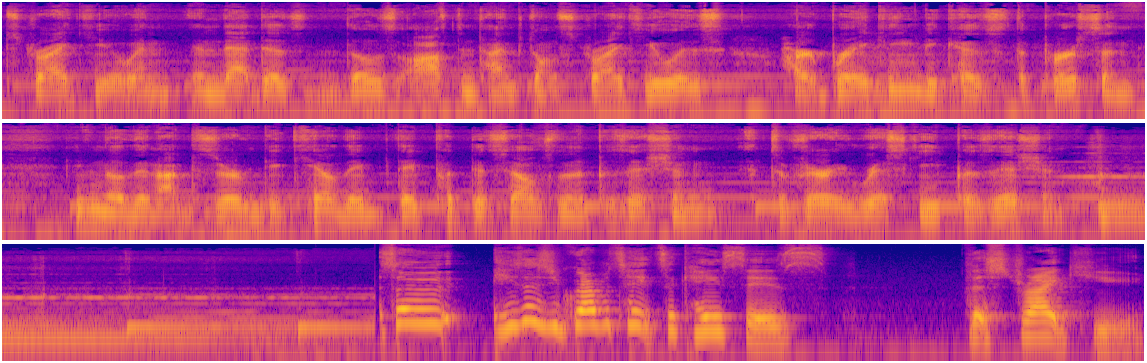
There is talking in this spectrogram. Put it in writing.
strike you, and, and that does, those oftentimes don't strike you as heartbreaking because the person, even though they're not deserving to be killed, they, they put themselves in a position, it's a very risky position. so he says you gravitate to cases that strike you.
